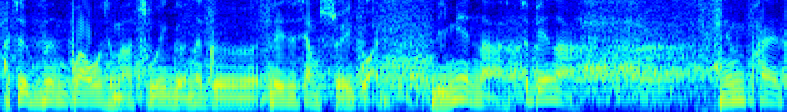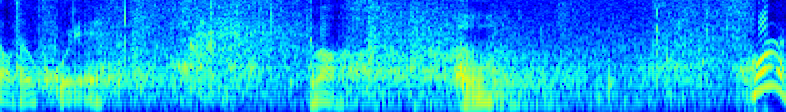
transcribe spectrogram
它这边不知道为什么要做一个那个类似像水管，里面呐、这边啊，你们拍得到才有鬼、有没有？嗯。What?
